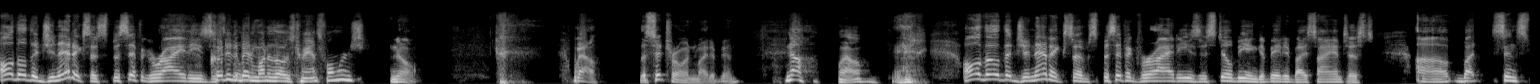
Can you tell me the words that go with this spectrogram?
although the genetics of specific varieties Could it have been one of those Transformers? no. well, the Citroen might have been. No. Well, Although the genetics of specific varieties is still being debated by scientists, uh, but since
